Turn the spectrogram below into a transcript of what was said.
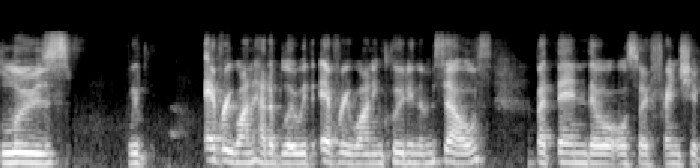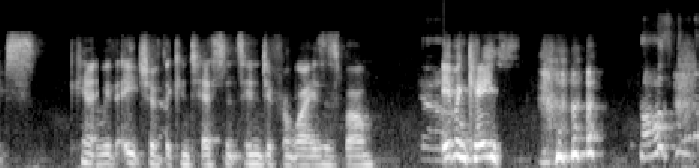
blues with everyone had a blue with everyone including themselves. But then there were also friendships with each of the contestants in different ways as well. Yeah. even keith. I was going to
